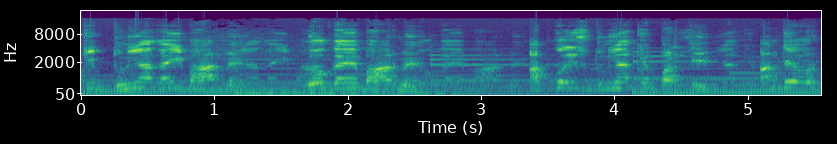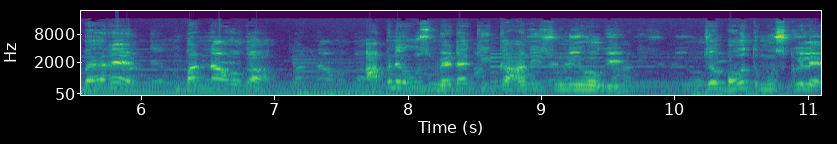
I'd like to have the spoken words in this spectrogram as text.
कि दुनिया गई बाहर में, लोग गए बाहर में, आपको इस दुनिया के प्रति अंधे और बहरे बनना होगा। आपने उस मेढक की कहानी सुनी होगी, जो बहुत मुश्किलें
